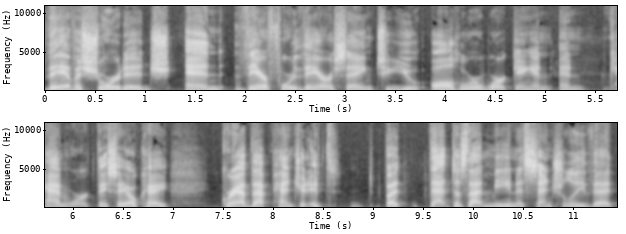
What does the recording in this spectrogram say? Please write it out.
They have a shortage, and therefore they are saying to you all who are working and, and can work, they say, okay, grab that pension. It's but that does that mean essentially that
